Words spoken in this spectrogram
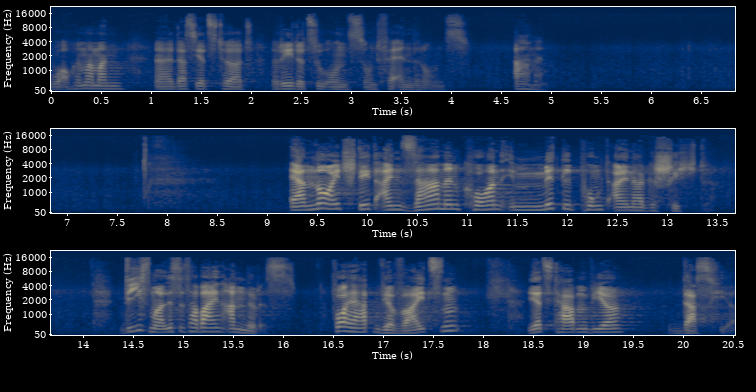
wo auch immer man äh, das jetzt hört. Rede zu uns und verändere uns. Amen. Erneut steht ein Samenkorn im Mittelpunkt einer Geschichte. Diesmal ist es aber ein anderes. Vorher hatten wir Weizen, jetzt haben wir das hier.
